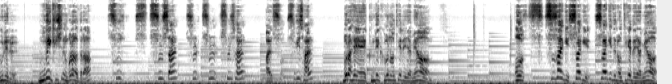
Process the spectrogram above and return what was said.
의뢰를. 물의 귀신을 뭐라 그러더라? 수, 수- 술살? 술, 술, 술살? 아니, 수, 수기살? 뭐라 해. 근데 그건 어떻게 되냐면, 어, 수- 수살기, 수살기, 수살기들은 어떻게 되냐면,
